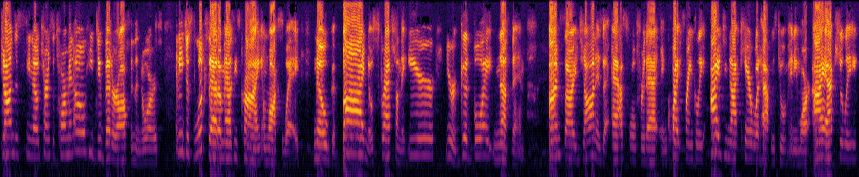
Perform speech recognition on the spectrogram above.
Jon just, you know, turns to Tormund. Oh, he'd do better off in the north. And he just looks at him as he's crying and walks away. No goodbye, no scratch on the ear. You're a good boy, nothing. I'm sorry, Jon is an asshole for that. And quite frankly, I do not care what happens to him anymore. I actually,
